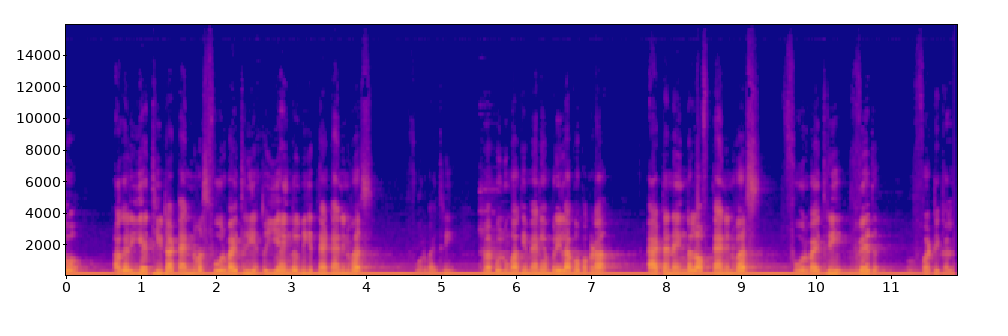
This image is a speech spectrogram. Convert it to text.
तो अगर ये theta tan inverse four by three है तो ये एंगल भी कितना है? Tan inverse four by three तो मैं बोलूँगा कि मैंने अम्ब्रेला को पकड़ा at an angle of tan inverse four by three with vertical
